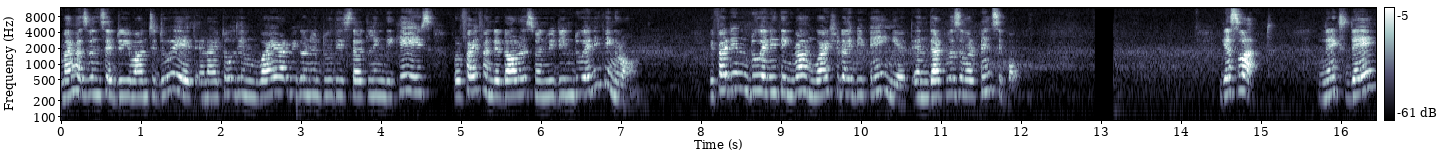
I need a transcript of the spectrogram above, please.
my husband said, do you want to do it? And I told him, why are we going to do this settling the case for $500 when we didn't do anything wrong? If I didn't do anything wrong, why should I be paying it? And that was our principle. Guess what? Next day,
